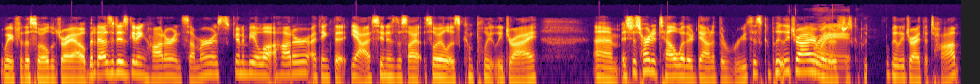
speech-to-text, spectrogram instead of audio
Wait for the soil to dry out. But as it is getting hotter in summer, it's going to be a lot hotter. I think that yeah, as soon as the so- soil is completely dry, um, it's just hard to tell whether down at the roots it's completely dry or whether it's just completely, completely dry at the top.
